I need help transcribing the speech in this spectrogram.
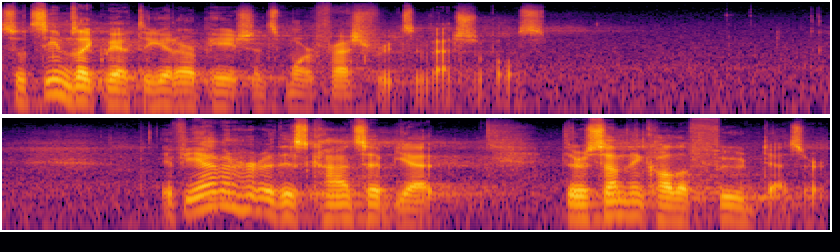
So it seems like we have to get our patients more fresh fruits and vegetables. If you haven't heard of this concept yet, there's something called a food desert.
